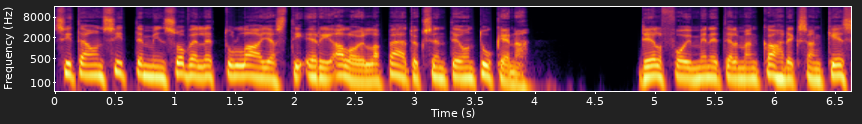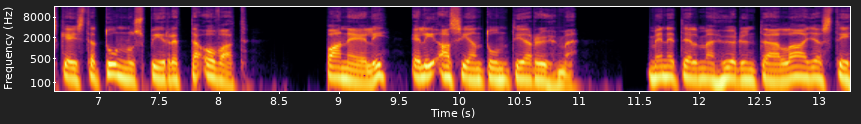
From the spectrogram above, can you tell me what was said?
Sitä on sittemmin sovellettu laajasti eri aloilla päätöksenteon tukena. Delfoi-menetelmän kahdeksan keskeistä tunnuspiirrettä ovat paneeli eli asiantuntijaryhmä. Menetelmä hyödyntää laajasti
